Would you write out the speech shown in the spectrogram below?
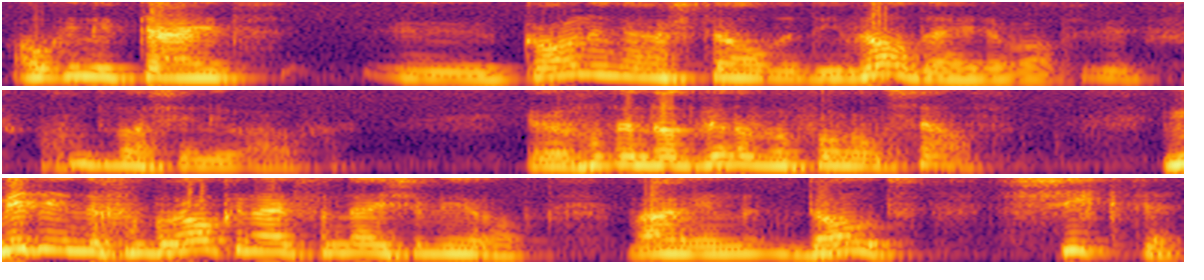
ook in die tijd u koningen aanstelde die wel deden wat u goed was in uw ogen. Heere God, en dat willen we voor onszelf. Midden in de gebrokenheid van deze wereld, waarin dood, ziekte,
